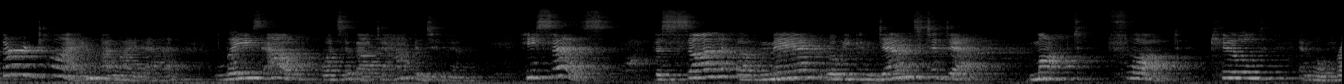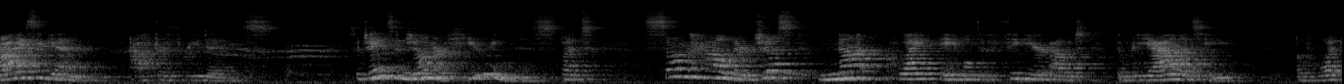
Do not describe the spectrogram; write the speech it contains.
third time, I might add, lays out what's about to happen to him. He says, The Son of Man will be condemned to death, mocked, flogged, killed, and will rise again after three days. So James and John are hearing this, but somehow they're just not quite able to figure out the reality of what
